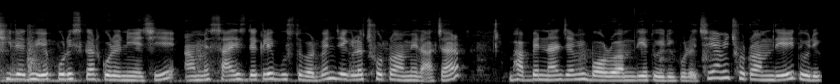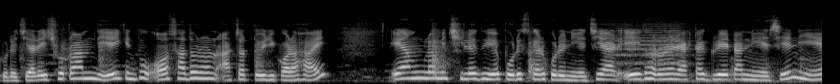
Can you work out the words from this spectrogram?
ছিলে ধুয়ে পরিষ্কার করে নিয়েছি। আমের সাইজ দেখলেই বুঝতে পারবেন যে এগুলো ছোটো আমের আচার। ভাববেন না যে আমি বড় আম দিয়ে তৈরি করেছি, আমি ছোট আম দিয়েই তৈরি করেছি। আর এই ছোট আম দিয়েই কিন্তু অসাধারণ আচার তৈরি করা হয়। এই আমগুলো আমি ছিলে ধুয়ে পরিষ্কার করে নিয়েছি আর এই ধরনের একটা গ্রেটার নিয়েছি, নিয়ে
